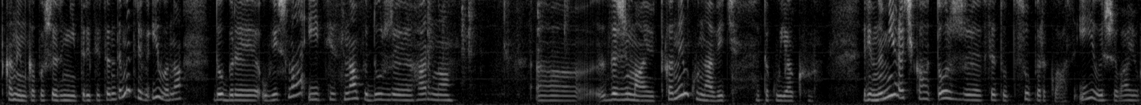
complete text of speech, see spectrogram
Тканинка по ширині 30 см, і вона добре увійшла. І ці снапи дуже гарно зажимають тканинку, навіть таку як рівномірочка, тож все тут супер клас. І вишиваю.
